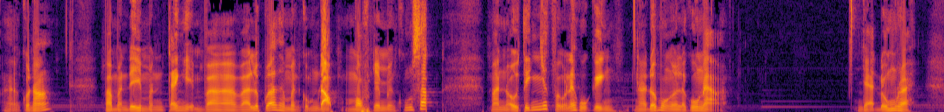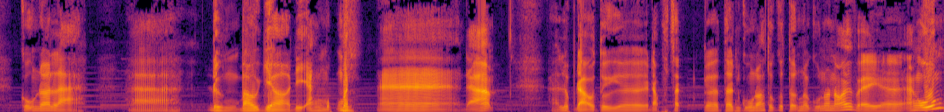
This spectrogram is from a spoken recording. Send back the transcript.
à, của nó. Và mình đi mình trải nghiệm và và lúc đó thì mình cũng đọc một trong những cuốn sách mà nổi tiếng nhất về networking à, đối với mọi người là cuốn nào? Dạ đúng rồi. Cuốn đó là à, đừng bao giờ đi ăn một mình. À đó. À, lúc đầu tôi ờ, đọc sách ờ, tên cuốn đó tôi cứ tưởng là cuốn nó nói về ờ, ăn uống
